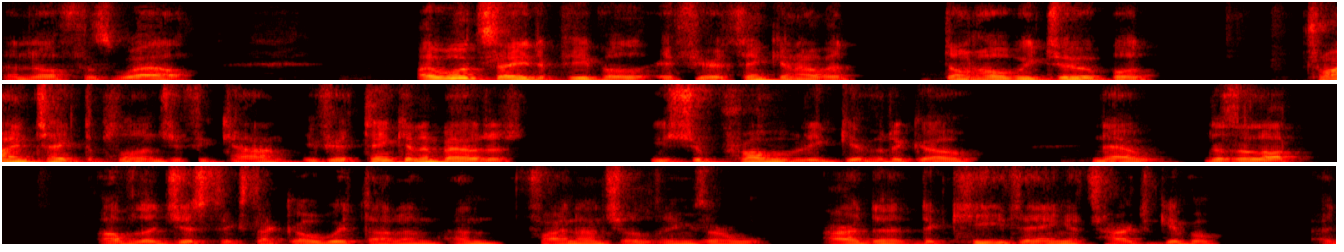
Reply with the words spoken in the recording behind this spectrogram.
enough as well. I would say to people, if you're thinking of it, don't hold me to it, but try and take the plunge if you can. If you're thinking about it, you should probably give it a go. Now, there's a lot of logistics that go with that, and, and financial things are are the, the key thing. It's hard to give up a,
